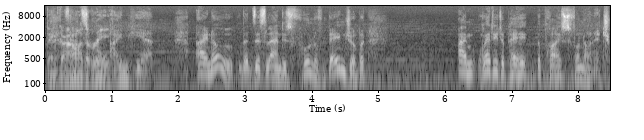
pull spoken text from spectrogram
Thank God I That's to why read. I'm here. I know that this land is full of danger, but I'm ready to pay the price for knowledge.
